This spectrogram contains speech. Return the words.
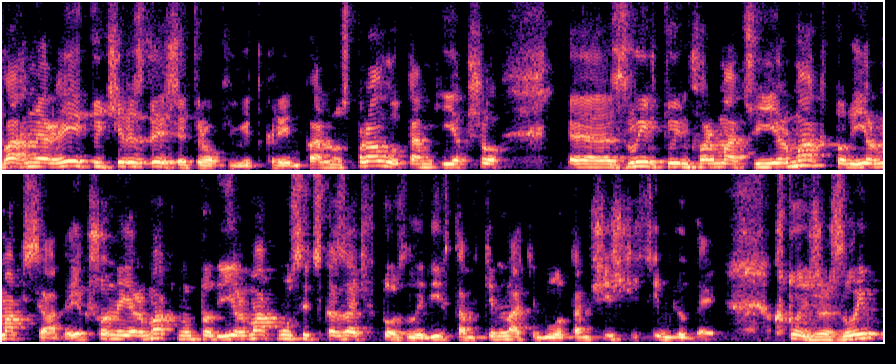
Вагнергейту через 10 років відкриємо карну справу. Там, і якщо е, злив ту інформацію Єрмак, то Єрмак сяде. Якщо не Єрмак, ну то Єрмак мусить сказати, хто злив. Їх там в кімнаті було там 6 чи 7 людей. Хтось же злив.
